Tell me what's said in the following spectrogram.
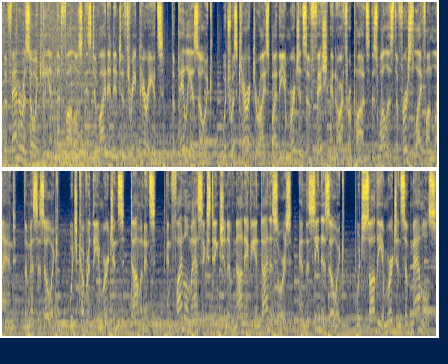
The Phanerozoic eon that follows is divided into three periods, the Paleozoic, which was characterized by the emergence of fish and arthropods as well as the first life on land, the Mesozoic, which covered the emergence, dominance, and final mass extinction of non-avian dinosaurs, and the Cenozoic, which saw the emergence of mammals.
